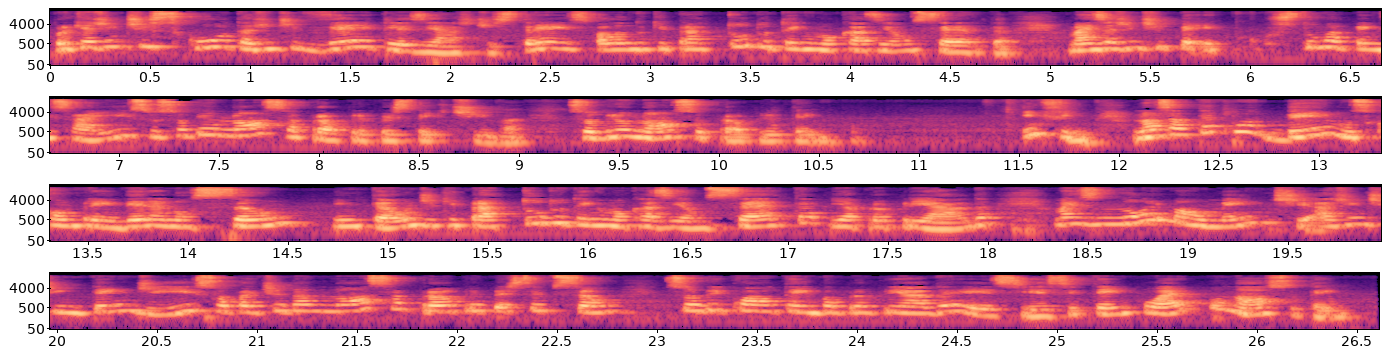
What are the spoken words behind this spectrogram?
Porque a gente escuta, a gente vê Eclesiastes 3 falando que para tudo tem uma ocasião certa, mas a gente costuma pensar isso sob a nossa própria perspectiva, sobre o nosso próprio tempo. Enfim, nós até podemos compreender a noção, então, de que para tudo tem uma ocasião certa e apropriada, mas normalmente a gente entende isso a partir da nossa própria percepção sobre qual tempo apropriado é esse. Esse tempo é o nosso tempo.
